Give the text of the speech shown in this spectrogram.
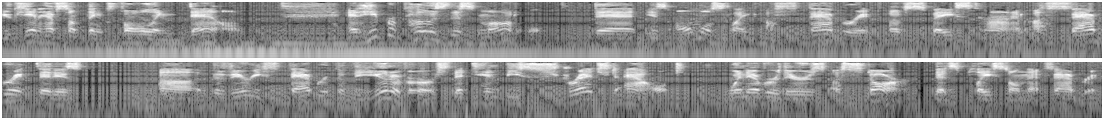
you can't have something falling down. And he proposed this model that is almost like a fabric of space time, a fabric that is uh, the very fabric of the universe that can be stretched out whenever there's a star that's placed on that fabric,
